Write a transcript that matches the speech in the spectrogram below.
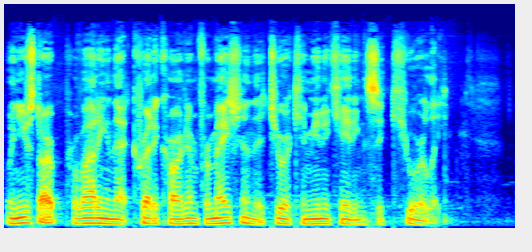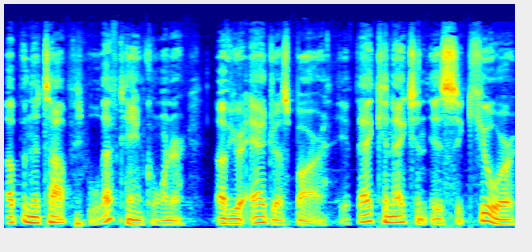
when you start providing that credit card information that you are communicating securely. Up in the top left-hand corner of your address bar, if that connection is secure,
